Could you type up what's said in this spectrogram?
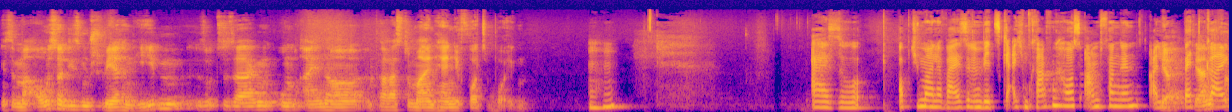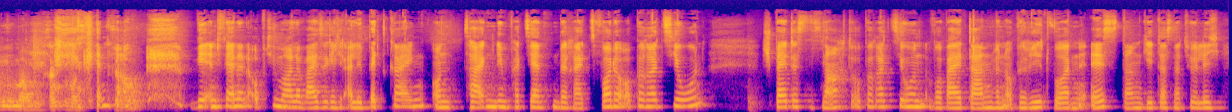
ich sag mal, außer diesem schweren Heben sozusagen, um einer parastomalen Hernie vorzubeugen? Mhm. Also optimalerweise, wenn wir jetzt gleich im Krankenhaus anfangen, alle ja, Bettgeigen. Wir mal im Krankenhaus. genau. genau. Wir entfernen optimalerweise gleich alle Bettgeigen und zeigen dem Patienten bereits vor der Operation, spätestens nach der Operation, wobei dann, wenn operiert worden ist, dann geht das natürlich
